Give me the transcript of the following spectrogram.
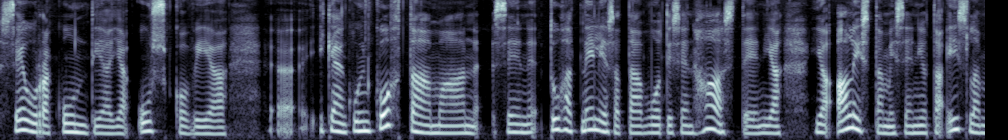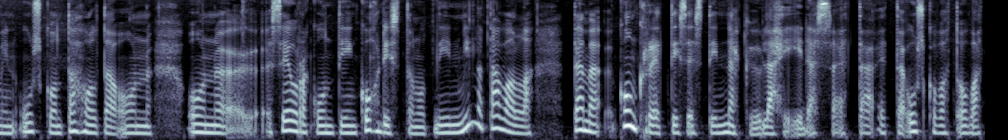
seurakuntia ja uskovia ikään kuin kohtaamaan sen 1400-vuotisen haasteen ja, ja alistamisen, jota islamin uskon taholta on, on seurakuntiin kohdistunut, niin millä tavalla tämä konkreettisesti näkyy Lähi-idässä, että, että uskovat ovat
